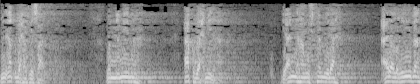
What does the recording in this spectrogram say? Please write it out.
من أقبح الخصال. والنميمة أقبح منها لأنها مشتملة على الغيبة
